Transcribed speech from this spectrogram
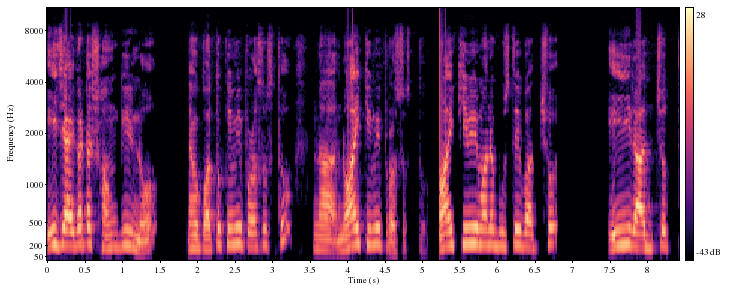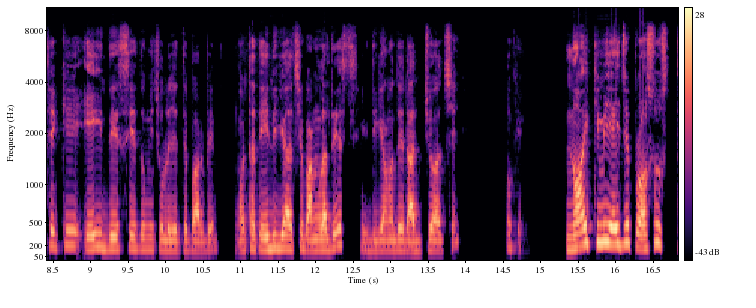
এই জায়গাটা সংকীর্ণ, দেখো কত কিমি প্রশস্ত? না, নয় কিমি প্রশস্ত। নয় কিমি মানে বুঝতেই পারছ, এই রাজ্য থেকে এই দেশে তুমি চলে যেতে পারবে। অর্থাৎ এইদিকে আছে বাংলাদেশ, এইদিকে আমাদের রাজ্য আছে। ওকে নয় কিমি এই যে প্রশস্ত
